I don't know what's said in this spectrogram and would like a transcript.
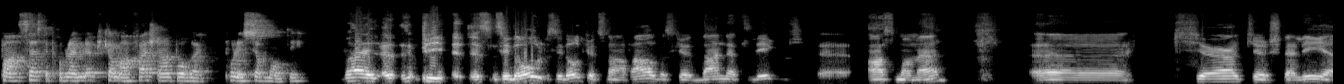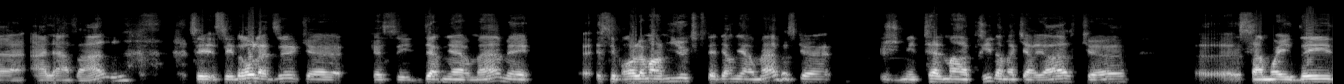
penser à ce problème-là, puis comment faire justement pour, euh, pour le surmonter. Ouais, euh, puis euh, c'est drôle, c'est drôle que tu t'en parles parce que dans notre ligue en ce moment, que je suis allé à, Laval. C'est drôle à dire que, que c'est dernièrement, mais euh, c'est probablement mieux que c'était dernièrement parce que je m'ai tellement appris dans ma carrière que euh, ça m'a aidé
